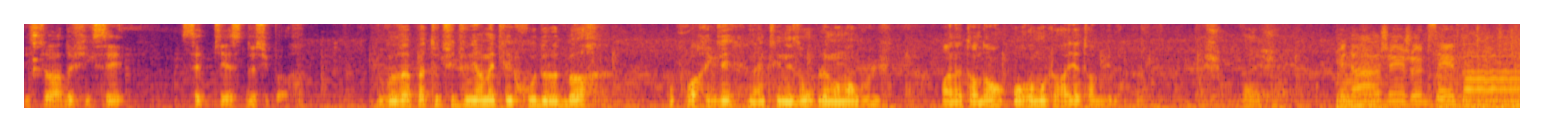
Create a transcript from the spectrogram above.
histoire de fixer cette pièce de support. Donc on ne va pas tout de suite venir mettre l'écrou de l'autre bord pour pouvoir régler l'inclinaison le moment voulu. En attendant, on remonte le radiateur d'huile. Ménage et je ne sais pas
